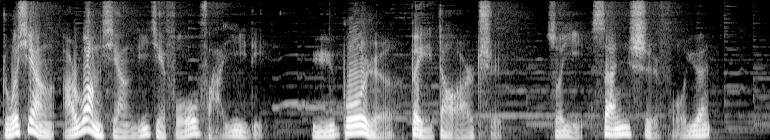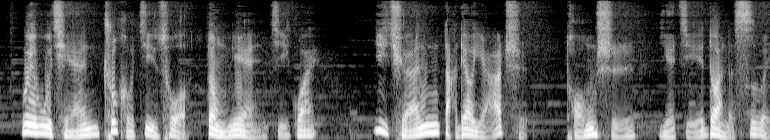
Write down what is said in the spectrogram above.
着相而妄想理解佛法义理，与般若背道而驰，所以三世佛冤。未悟前出口记错，动念即乖，一拳打掉牙齿，同时也截断了思维，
